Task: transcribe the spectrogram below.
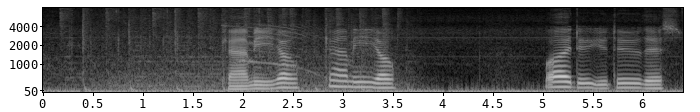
Cameo, cameo. Why do you do this?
